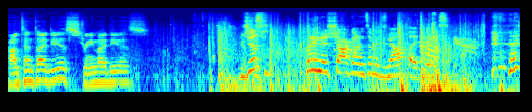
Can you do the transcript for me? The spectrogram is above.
Content ideas, stream ideas. Just putting a shotgun in somebody's mouth ideas.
